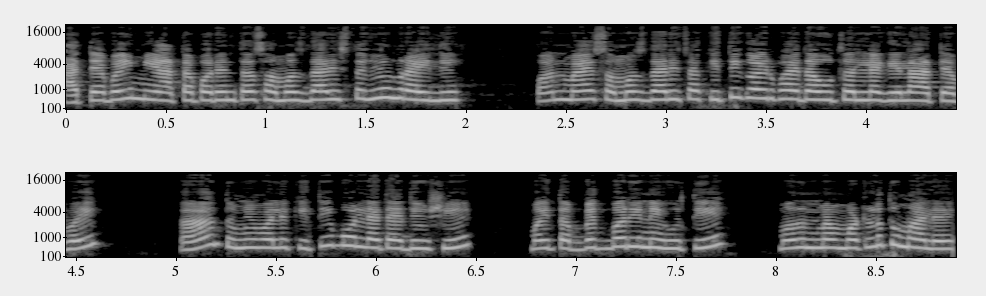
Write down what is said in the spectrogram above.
आता बाई मी आतापर्यंत समजदारीच तर घेऊन राहिली. पण माझ्या समजदारीचा किती गैरफायदा उचलला गेला आता बाई हा तुम्ही मला किती बोलल्या त्या दिवशी? माझी तब्येत बरी नाही होती. म्हणून मी म्हटलं तुम्हाला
